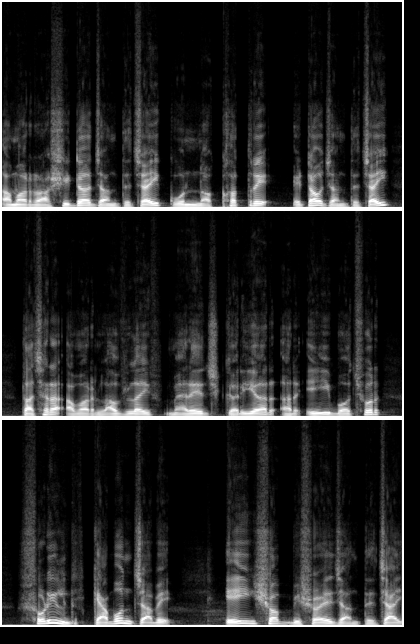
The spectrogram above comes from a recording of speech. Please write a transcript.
আমার রাশিটা জানতে চাই, কোন নক্ষত্রে এটাও জানতে চাই। তাছাড়া আমার লাভ লাইফ ম্যারেজ ক্যারিয়ার আর এই বছর শরীর কেমন যাবে, এই সব বিষয়ে জানতে চাই।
